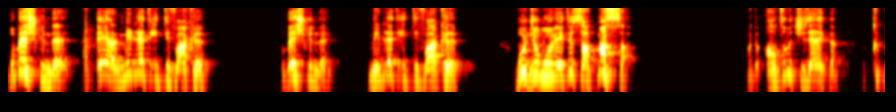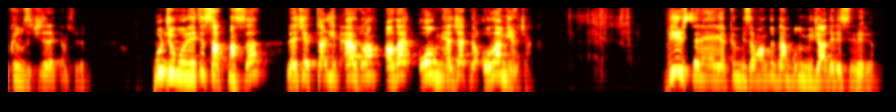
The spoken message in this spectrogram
Bu 5 günde eğer Millet İttifakı bu 5 günde Millet İttifakı bu cumhuriyeti satmazsa bakın altını çizerekten kıpkırmızı çizerekten söylüyorum. Bu cumhuriyeti satmazsa Recep Tayyip Erdoğan aday olmayacak ve olamayacak. Bir seneye yakın bir zamandır ben bunun mücadelesini veriyorum.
